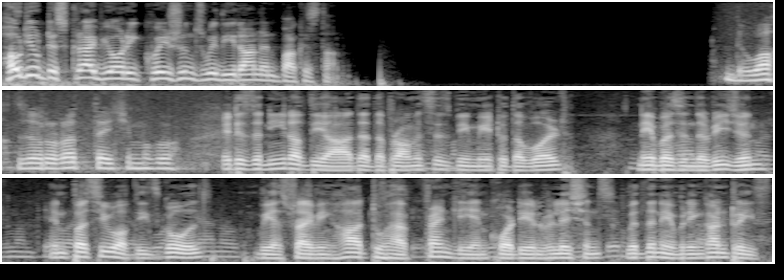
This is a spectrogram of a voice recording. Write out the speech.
How do you describe your equations with Iran and Pakistan? It is the need of the hour that the promises be made to the world, neighbors in the region, in pursuit of these goals, we are striving hard to have friendly and cordial relations with the neighboring countries.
